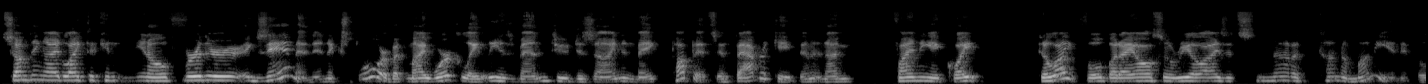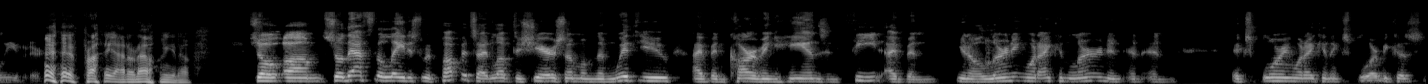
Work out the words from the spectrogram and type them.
something I'd like to, con- you know, further examine and explore. But my work lately has been to design and make puppets and fabricate them, and I'm finding it quite delightful. But I also realize it's not a ton of money in it, believe it or not. Probably, I don't know. You know, so, um, so that's the latest with puppets. I'd love to share some of them with you. I've been carving hands and feet. I've been, you know, learning what I can learn and and, and exploring what I can explore because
